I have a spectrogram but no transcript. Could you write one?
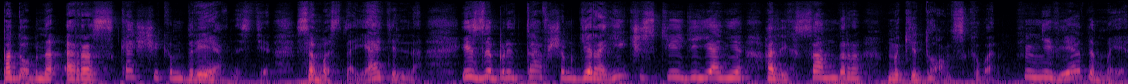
подобно рассказчикам древности, самостоятельно изобретавшим героические деяния Александра Македонского, неведомые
